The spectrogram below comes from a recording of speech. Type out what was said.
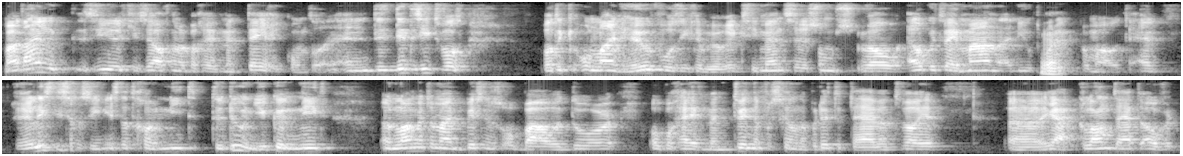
Maar uiteindelijk zie je dat je zelf dan op een gegeven moment tegenkomt. En dit, dit is iets wat wat ik online heel veel zie gebeuren. Ik zie mensen soms wel elke twee maanden een nieuw product promoten. En realistisch gezien is dat gewoon niet te doen. Je kunt niet een lange termijn business opbouwen door op een gegeven moment 20 verschillende producten te hebben. Terwijl je uh, ja, klanten hebt over,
